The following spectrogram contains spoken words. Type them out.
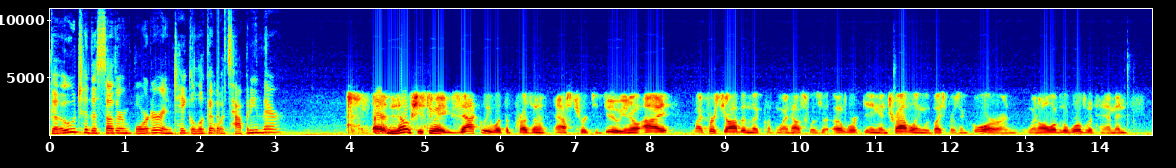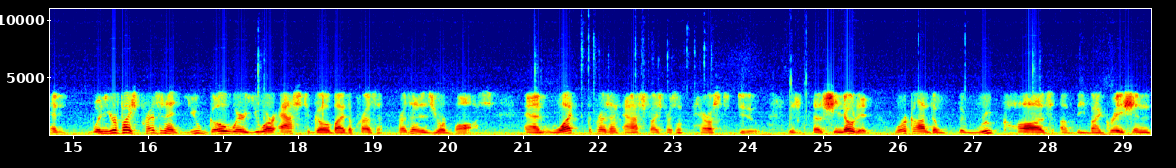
go to the southern border and take a look at what's happening there? Uh, no, she's doing exactly what the president asked her to do. You know, I my first job in the Clinton White House was uh, working and traveling with Vice President Gore and went all over the world with him. And and when you're vice president, you go where you are asked to go by the president. The president is your boss. And what the president asked Vice President Harris to do is, as she noted, work on the, the root cause of the migration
